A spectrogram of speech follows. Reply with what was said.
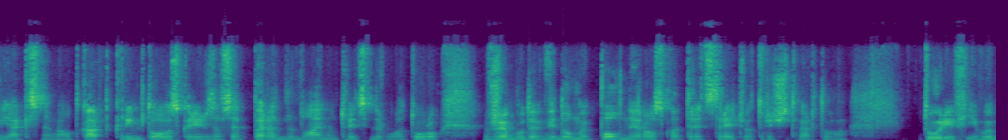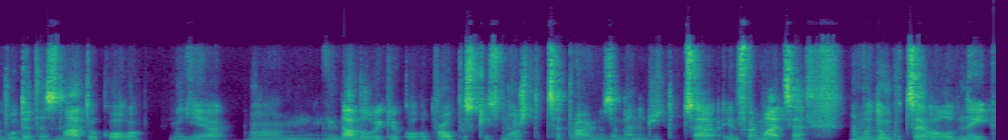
якісний велдкарт. Крім того, скоріш за все, перед дедлайном 32-го туру вже буде відомий повний розклад 33-го, 34-го турів, і ви будете знати, у кого є ем, даблвіки, у кого пропуски, зможете це правильно заменеджити. Це інформація, на мою думку, це головний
